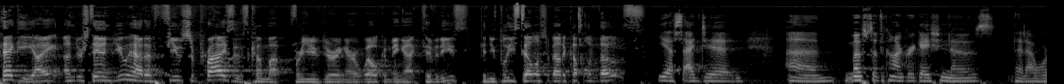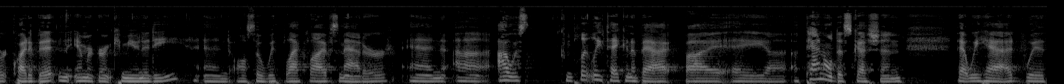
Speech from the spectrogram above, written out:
Peggy, I understand you had a few surprises come up for you during our welcoming activities. Can you please tell us about a couple of those? Yes, I did. Um, most of the congregation knows that I work quite a bit in the immigrant community and also with Black Lives Matter. And uh, I was completely taken aback by a, uh, a, panel discussion that we had with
